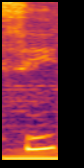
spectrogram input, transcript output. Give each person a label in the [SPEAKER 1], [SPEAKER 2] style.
[SPEAKER 1] AC.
